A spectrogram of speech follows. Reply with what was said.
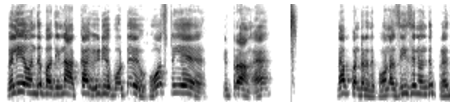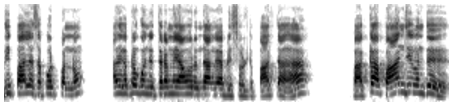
வெளியே வந்து பார்த்தீங்கன்னா அக்கா வீடியோ போட்டு ஹோஸ்டையே திட்டுறாங்க. என்ன பண்ணுறது போன சீசன் வந்து பிரதீப்பால சப்போர்ட் பண்ணோம். அதுக்கப்புறம் கொஞ்சம் திறமையாகவும் இருந்தாங்க அப்படின்னு சொல்லிட்டு பார்த்தா இப்போ அக்கா பாஞ்சு வந்து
